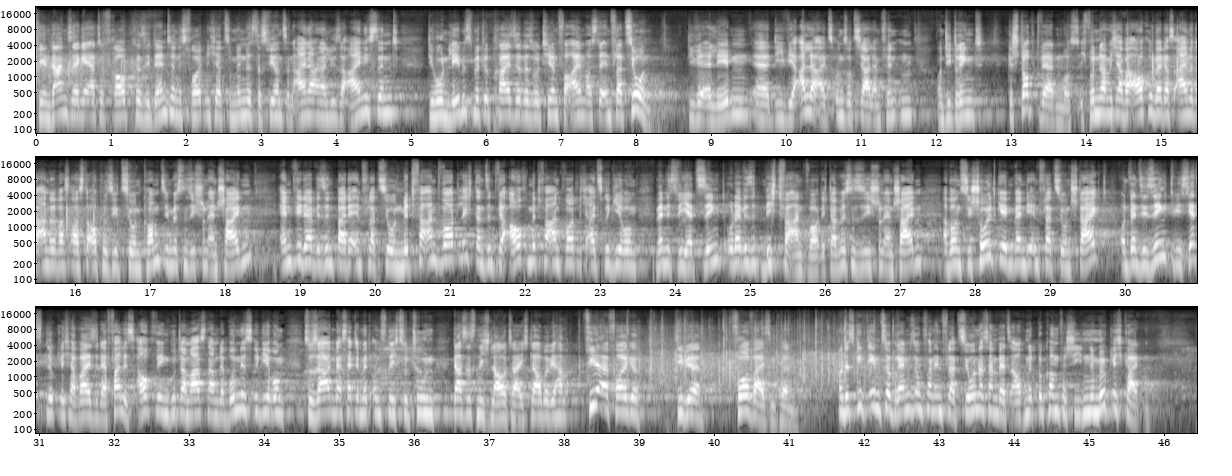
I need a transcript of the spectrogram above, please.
Vielen Dank, sehr geehrte Frau Präsidentin. Es freut mich ja zumindest, dass wir uns in einer Analyse einig sind. Die hohen Lebensmittelpreise resultieren vor allem aus der Inflation, die wir erleben, äh, die wir alle als unsozial empfinden und die dringend gestoppt werden muss. Ich wundere mich aber auch über das eine oder andere, was aus der Opposition kommt. Sie müssen sich schon entscheiden. Entweder wir sind bei der Inflation mitverantwortlich, dann sind wir auch mitverantwortlich als Regierung, wenn es wie jetzt sinkt, oder wir sind nicht verantwortlich. Da müssen Sie sich schon entscheiden. Aber uns die Schuld geben, wenn die Inflation steigt und wenn sie sinkt, wie es jetzt glücklicherweise der Fall ist, auch wegen guter Maßnahmen der Bundesregierung, zu sagen, das hätte mit uns nichts zu tun, das ist nicht lauter. Ich glaube, wir haben viele Erfolge, die wir vorweisen können. Und es gibt eben zur Bremsung von Inflation, das haben wir jetzt auch mitbekommen, verschiedene Möglichkeiten.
